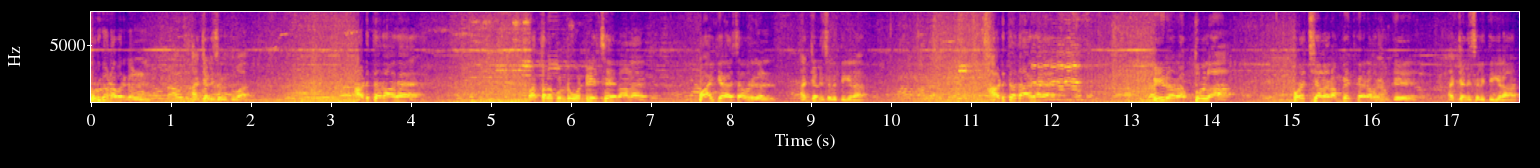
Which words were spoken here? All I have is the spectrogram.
முருகன் அவர்கள் அஞ்சலி செலுத்துவார். அடுத்ததாக வத்தலக்குண்டு ஒன்றிய செயலாளர் பாக்கியராஜ் அவர்கள் அஞ்சலி செலுத்துகிறார். அடுத்ததாக வீரர் அப்துல்லா புரட்சியாளர் அம்பேத்கர் அவர்களுக்கு அஞ்சலி செலுத்துகிறார்.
